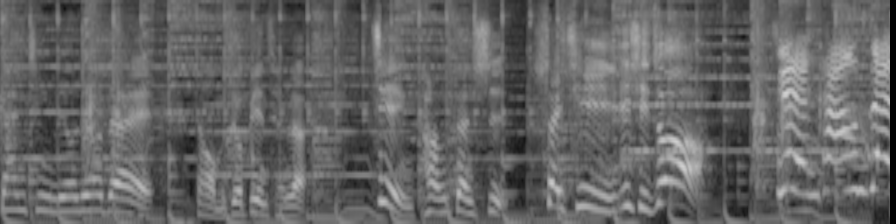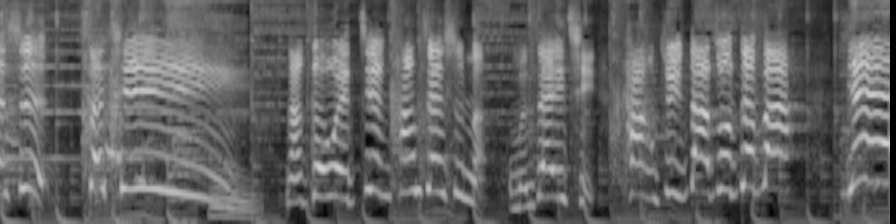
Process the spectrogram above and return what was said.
干净溜溜的哎，那我们就变成了。健康战士，帅气，一起做。健康战士，帅气。嗯。那各位健康战士们，我们在一起抗拒大作战吧！耶、yeah!！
